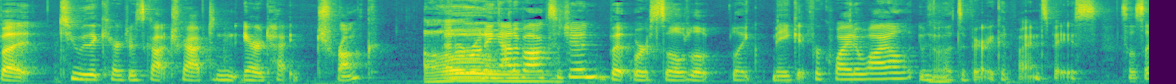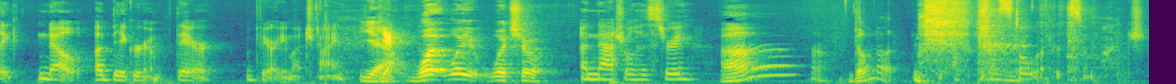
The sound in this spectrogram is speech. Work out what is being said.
But two of the characters got trapped in an airtight trunk and are running out of Oh. oxygen, but we're still able to like make it for quite a while, even though that's a very confined space. So it's like, no, a big room. They're very much fine. Yeah. Yeah. What wait what show? A natural history. Ah, don't know. I still love it so much.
